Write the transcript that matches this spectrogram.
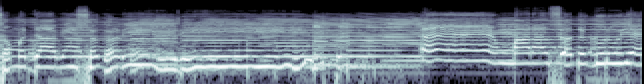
સમજાવી સઘળી રીત. એ મારા સદગુરુએ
